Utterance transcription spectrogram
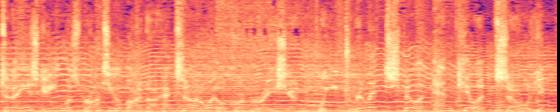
Today's game was brought to you by the Hexon Oil Corporation. We drill it, spill it, and kill it so you.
